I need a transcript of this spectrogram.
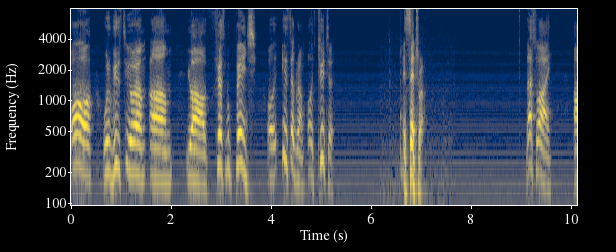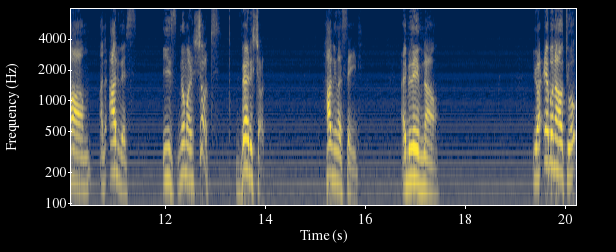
or will visit your um, um, your Facebook page, or Instagram, or Twitter, etc. That's why um, an advert is normally short, very short. Having that said, I believe now you are able now to,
